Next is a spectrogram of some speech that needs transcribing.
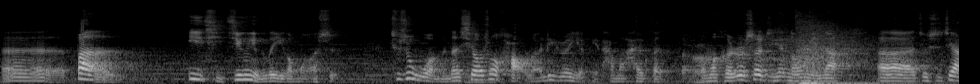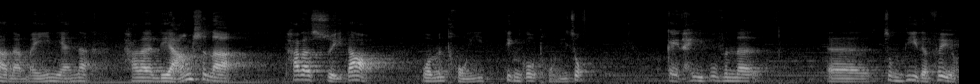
呃，办。一起经营的一个模式，就是我们的销售好了，利润也给他们还分。我们合作社这些农民呢，呃，就是这样的，每一年呢，他的粮食呢，他的水稻，我们统一订购，统一种，给他一部分的，呃，种地的费用，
